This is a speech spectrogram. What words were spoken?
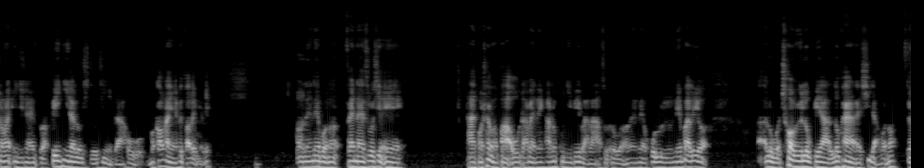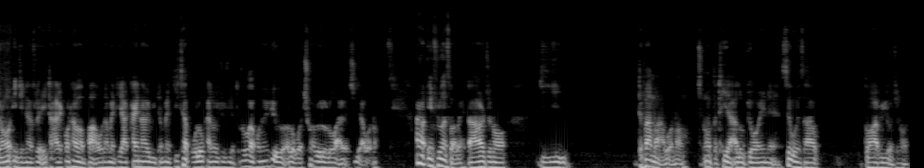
ကျွန်တော် engineer တွေသူကပေးညှိလိုက်လို့ရှိလို့ရှိရင်ဗျာဟိုမကောင်းနိုင်ရင်ဖြစ်သွားလိမ့်မယ်လေ online နဲ့ပေါ့နော် vendor ဆိုလို့ရှိရင်အေး ဒါ contract မပါဘူးဒါပေမဲ့ငါတို့ကူညီပေးပါလားဆိုတော့ online နဲ့ဟိုလူလူနေပါလေရောအဲ့လိုချော်ပြီးလုပ်ပေးရလုပ်ခိုင်းရတယ်ရှိတာပေါ့နော်ကျွန်တော် engineer ဆိုလေဒါတွေ contract မပါဘူးဒါပေမဲ့ဒီကခိုင်းထားပြီးဒါပေမဲ့ဒီထက်ပိုလုပ်ခိုင်းလို့ရှိရင်တို့ကခုနကဖြစ်လို့အဲ့လိုပေါ့ချော်ပြီးလုပ်လုပ်ရတယ်ရှိတာပေါ့နော်အဲ့တော့ influence ပါပဲဒါကတော့ကျွန်တော်ဒီတပတ်မှာပေါ့နော်ကျွန်တော်တတိယအဲ့လိုပြောရင်းနဲ့စိတ်ဝင်စားသွားပြီးတော့ကျွန်တော်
